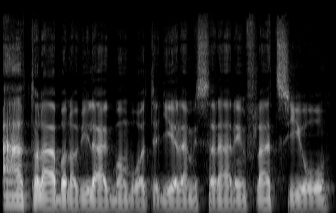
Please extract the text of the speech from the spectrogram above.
általában a világban volt egy élelmiszerárinfláció,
